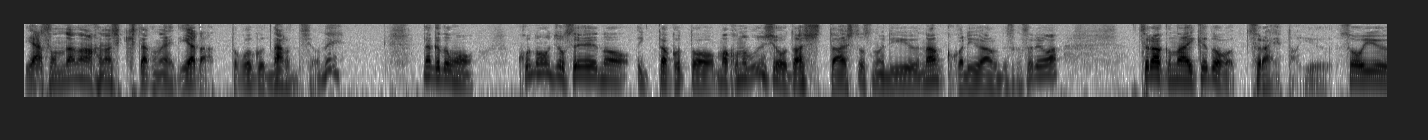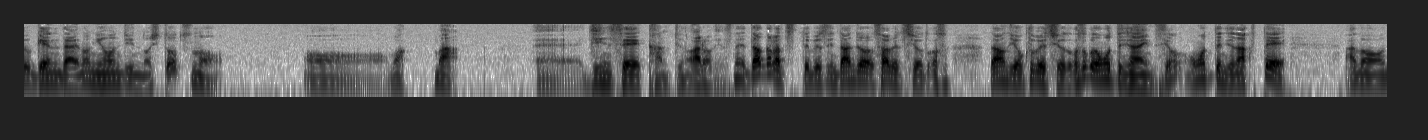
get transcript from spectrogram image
いや、そんなのは話聞きたくないで嫌だ、とこういうことになるんでしょうね。だけども、この女性の言ったこと、まあ、この文章を出した一つの理由、何個か理由があるんですが、それは、辛くないけど辛いという、そういう現代の日本人の一つの、まあ、まあ、えー、人生観っていうのがあるわけですね。だからつって別に男女差別しようとか、男女を区別しようとか、そこで思ってんじゃないんですよ。思ってんじゃなくて、あの、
